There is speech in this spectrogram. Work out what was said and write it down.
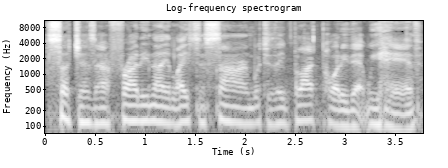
such as our Friday Night Lights and Siren, which is a block party that we have,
